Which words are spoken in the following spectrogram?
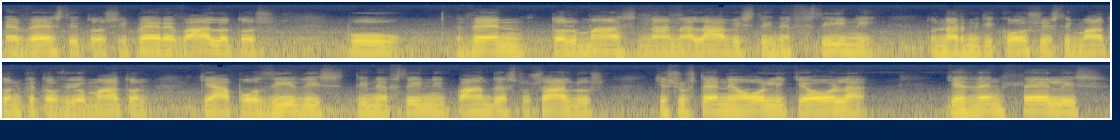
ευαίσθητος, υπέρ ευάλωτος που δεν τολμάς να αναλάβεις την ευθύνη των αρνητικών σου αισθημάτων και των βιωμάτων και αποδίδεις την ευθύνη πάντα στους άλλους και σου φταίνε όλοι και όλα και δεν θέλεις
